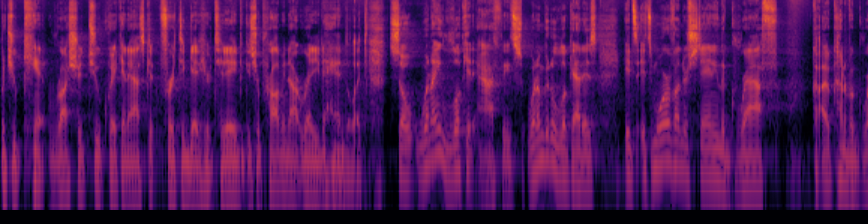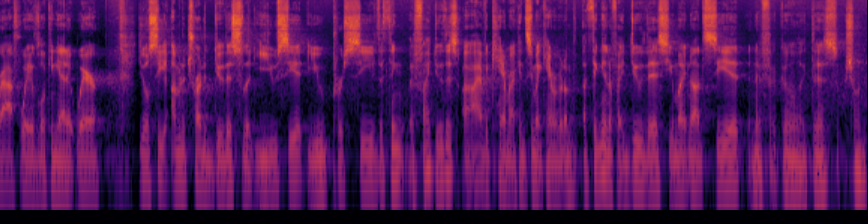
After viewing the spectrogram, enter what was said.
but you can't rush it too quick and ask it for it to get here today because you're probably not ready to handle it. So when I look at athletes, what I'm going to look at is it's it's more of understanding the graph uh, kind of a graph way of looking at it where you'll see i'm going to try to do this so that you see it you perceive the thing. If i do this i have a camera i can see my camera but i'm thinking if i do this you might not see it. And if i go like this which one?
